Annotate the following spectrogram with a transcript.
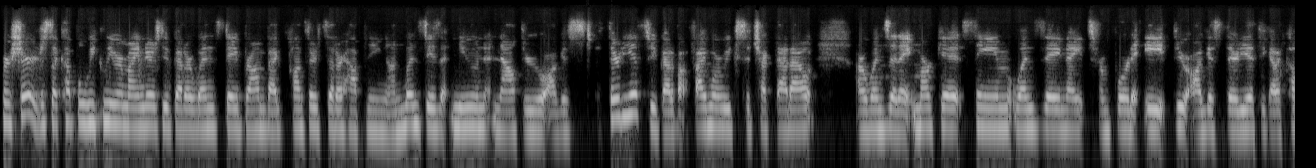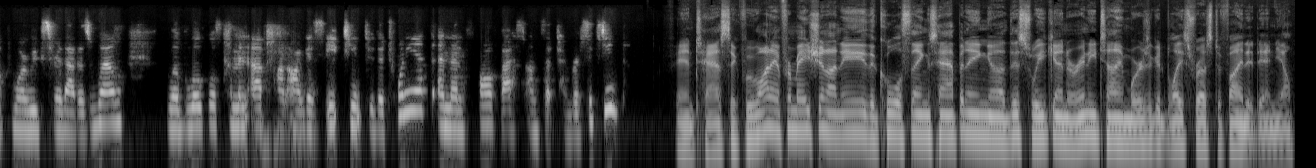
For sure. Just a couple weekly reminders. We've got our Wednesday brown bag concerts that are happening on Wednesdays at noon now through August 30th. So you've got about five more weeks to check that out. Our Wednesday night market, same Wednesday nights from 4 to 8 through August 30th. You got a couple more weeks for that as well. Live Locals coming up on August 18th through the 20th, and then Fall Fest on September 16th. Fantastic. If we want information on any of the cool things happening uh, this weekend or anytime, where's a good place for us to find it, Danielle?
